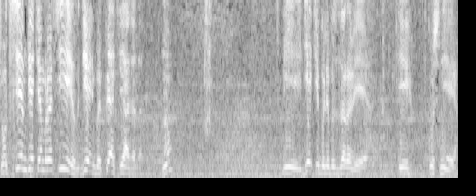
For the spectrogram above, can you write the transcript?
Вот всем детям России в день бы 5 ягодок. Ну? И дети были бы здоровее и вкуснее.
